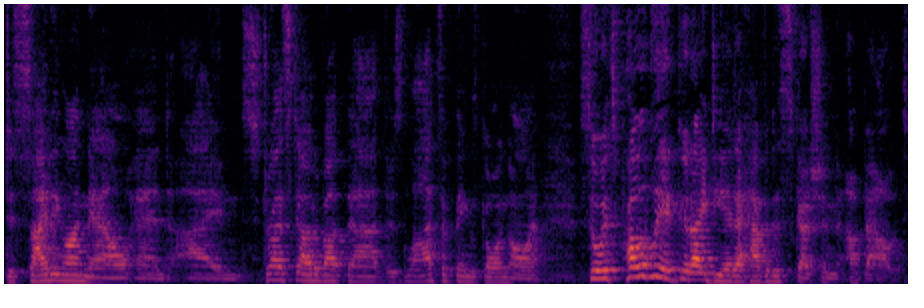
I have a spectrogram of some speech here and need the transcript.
deciding on now, and I'm stressed out about that. There's lots of things going on. So it's probably a good idea to have a discussion about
